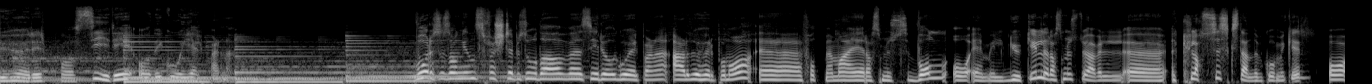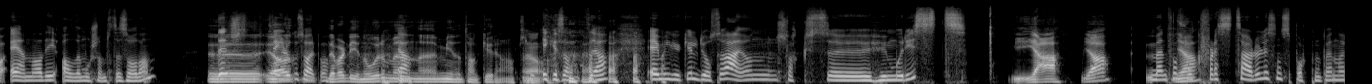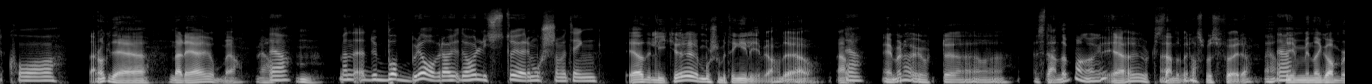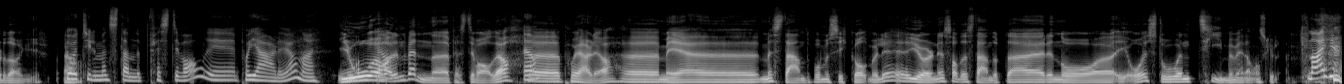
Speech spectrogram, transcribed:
Du hører på Siri og de gode hjelperne. Vårsesongens første episode av Siri og de gode hjelperne er det du hører på nå. Eh, fått med meg Rasmus Wold og Emil Gukild. Rasmus, du er vel eh, klassisk standup-komiker og en av de aller morsomste sådan. Det trenger trenger du ikke å svare på. Det var dine ord, men ja. mine tanker. Ja. Ikke sant? Ja. Emil Gukild, du også er jo en slags eh, humorist. Ja, ja. Men for Ja. folk flest så er du liksom sporten på NRK. Det er nok det det er det jeg jobber med, ja. Ja. Mm. Men eh, du bobler jo over, av du har lyst til å gjøre morsomme ting. Jeg liker morsomme ting i livet, ja. Det er jo, ja. Ja. Emil har jo gjort uh, standup mange ganger. Jeg har gjort standup med Rasmus før, ja. Ja. I mine gamle dager. Du har jo til og med en standup-festival på Jeløya, nei? Jo, jeg har en vennefestival, ja. Ja. eh, På Jeløya. eh, Med, med standup og musikk og alt mulig. Jonis hadde standup der nå i år. Sto en time mer enn han skulle. Nei,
